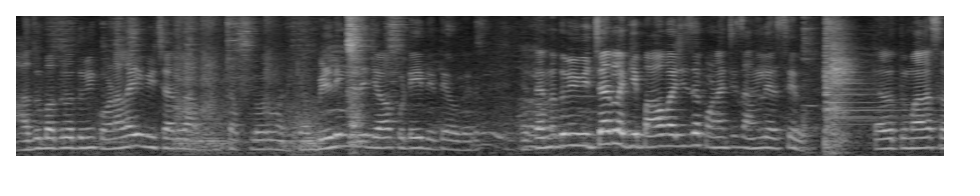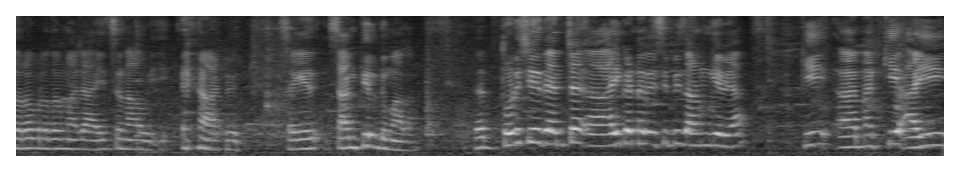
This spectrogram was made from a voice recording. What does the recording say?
आजूबाजूला तुम्ही कोणालाही विचारलं आमच्या फ्लोअरमध्ये किंवा बिल्डिंगमध्ये जेव्हा कुठेही देते वगैरे तर त्यांना तुम्ही विचारलं की पावभाजी जर कोणाची चांगली असेल तर तुम्हाला सर्वप्रथम माझ्या आईचं नाव आठवेल. सगळे सांगतील तुम्हाला. तर थोडीशी त्यांच्या आईकडनं रेसिपी जाणून घेऊया की नक्की आई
